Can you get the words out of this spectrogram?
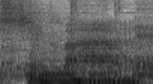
しまえ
